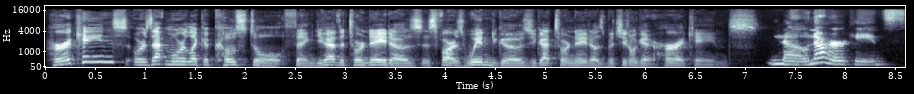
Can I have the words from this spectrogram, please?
hurricanes or is that more like a coastal thing? You have the tornadoes as far as wind goes, you got tornadoes, but you don't get hurricanes. No, not hurricanes.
